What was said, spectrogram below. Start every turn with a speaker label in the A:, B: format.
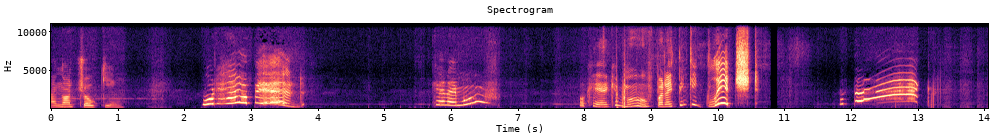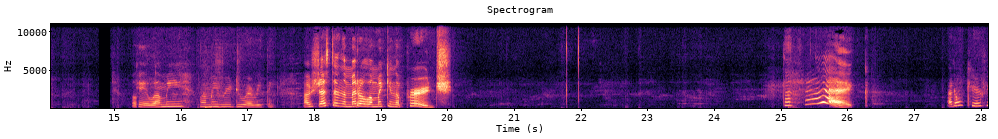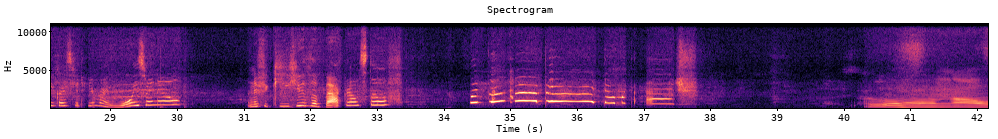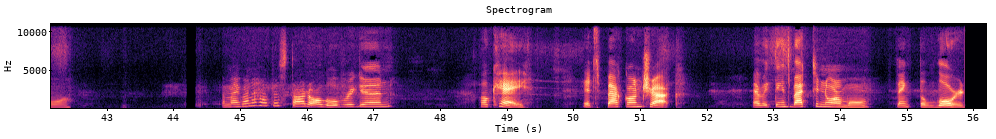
A: I'm not joking. What happened? Can I move? Okay, I can move, but I think it glitched. What? Okay, let me let me redo everything. I was just in the middle of making the purge. The heck? I don't care if you guys could hear my voice right now. And if you can hear the background stuff. What the heck? Oh my gosh. Oh no. Am I gonna have to start all over again? Okay. It's back on track. Everything's back to normal. Thank the Lord.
